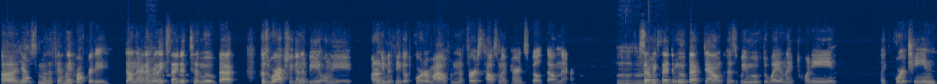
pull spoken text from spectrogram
uh, yeah, some of the family property down there, and I'm really excited to move back because we're actually going to be only. I don't even think a quarter mile from the first house my parents built down there. Mhm. So I'm excited to move back down because we moved away in like 20, like 14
